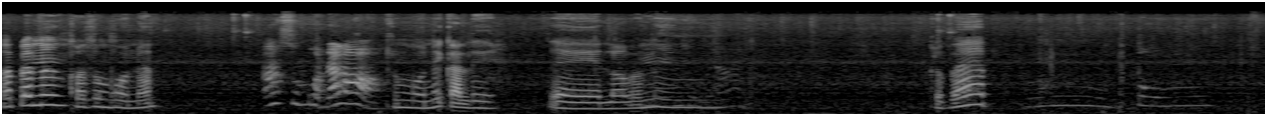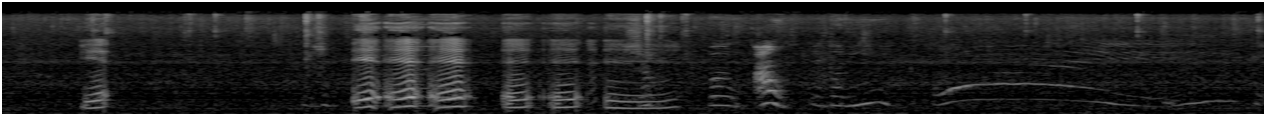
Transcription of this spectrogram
แล้วแป๊บนึงขอสมผลนั้นอะสมผลได้หรอสมผลด้วยกันเลย แต่รอแป๊บนึงได้รอแป๊บ อืมตุ้ม เอ๊ะเอ๊ะเอ๊ะเอ๊ะเอ๊ะเอ๊ะเอ๊ ชุบะ ปึ้งเอ้าไอตัวนี้โอ้ยแก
